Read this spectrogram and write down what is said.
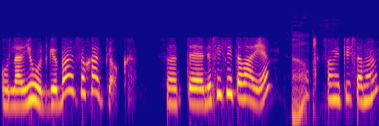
odlar jordgubbar för självplock. Så att det finns lite av varje Ja. som vi pysslar med.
